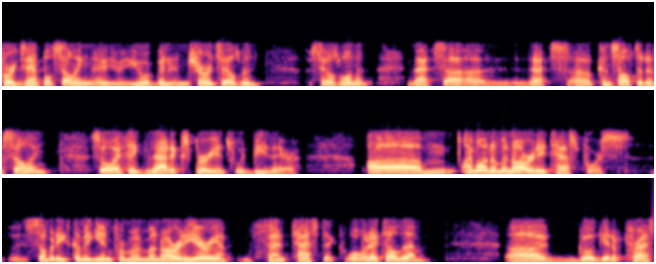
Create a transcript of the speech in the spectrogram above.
for example, selling, you have been an insurance salesman, saleswoman. That's uh, that's uh, consultative selling. So I think that experience would be there. Um, I'm on a minority task force. Somebody's coming in from a minority area. Fantastic. What would I tell them? Uh, go get a press,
